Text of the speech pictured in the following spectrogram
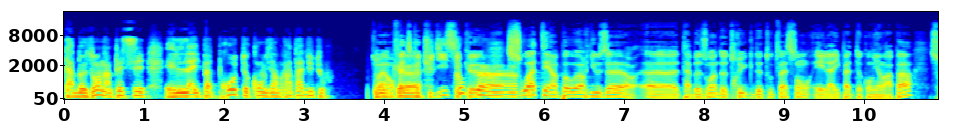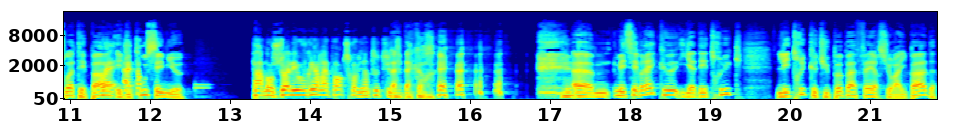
tu as besoin d'un PC et l'iPad Pro te conviendra pas du tout. Ouais, en fait, ce que euh, tu dis, c'est que euh, soit t'es un power user, euh, t'as besoin de trucs de toute façon et l'iPad te conviendra pas, soit t'es pas et du coup c'est mieux. Pardon, je dois aller ouvrir la porte, je reviens tout de suite. D'accord. euh, mais c'est vrai qu'il y a des trucs, les trucs que tu peux pas faire sur iPad,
